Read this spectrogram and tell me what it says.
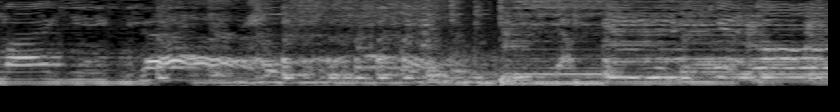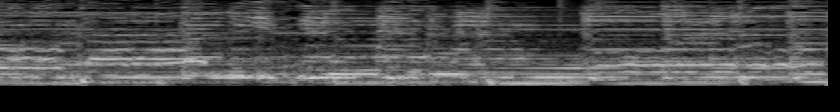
μαγικά. Καθήμες και το παραμύθι. Ο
